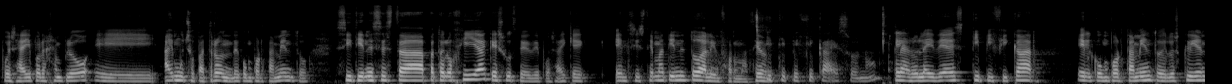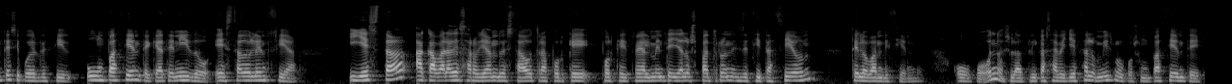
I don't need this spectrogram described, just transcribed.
Pues ahí, por ejemplo, eh, hay mucho patrón de comportamiento. Si tienes esta patología, ¿qué sucede? Pues hay que, el sistema tiene toda la información. Y tipifica eso, ¿no? Claro, la idea es tipificar el comportamiento de los clientes y poder decir, un paciente que ha tenido esta dolencia y esta acabará desarrollando esta otra porque, porque realmente ya los patrones de citación te lo van diciendo. O bueno, si lo aplicas a belleza, lo mismo, pues un paciente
